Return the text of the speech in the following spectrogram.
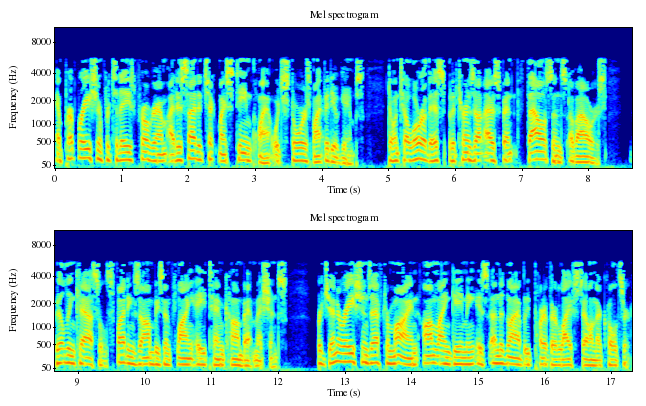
in preparation for today's program, I decided to check my Steam client, which stores my video games. Don't tell Laura this, but it turns out I've spent thousands of hours building castles, fighting zombies, and flying A-10 combat missions. For generations after mine, online gaming is undeniably part of their lifestyle and their culture.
